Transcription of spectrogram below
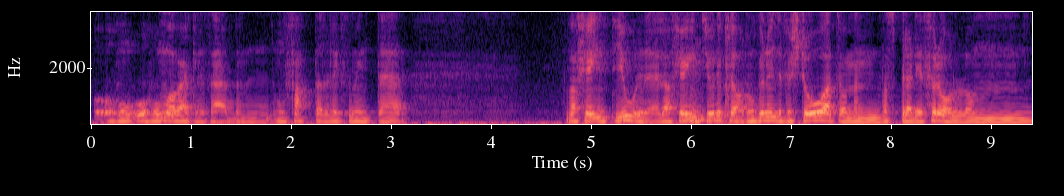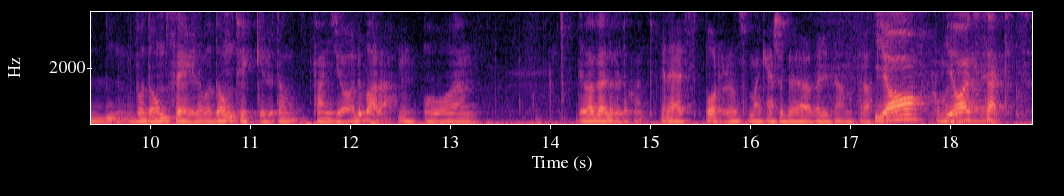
och hon, och hon var verkligen så här, hon fattade liksom inte varför jag inte gjorde det eller varför jag inte Mm. gjorde klart. Hon kunde inte förstå att ja, men, vad spelar det för roll om vad de säger eller vad de tycker utan fan gör det bara. Mm. Och eh, det var väldigt, väldigt skönt. Den här sporren som man kanske behöver ibland för att Ja, liksom komma ja vidare. exakt.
